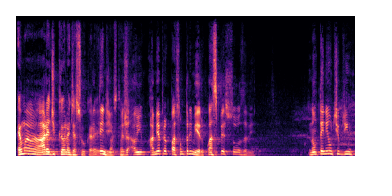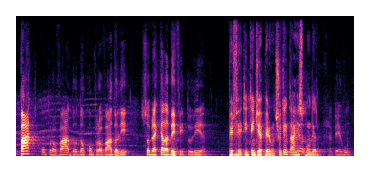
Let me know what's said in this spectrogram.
É uma área de cana de açúcar. Entendi. Aí, mas a, a minha preocupação primeiro com as pessoas ali. Não tem nenhum tipo de impacto comprovado ou não comprovado ali sobre aquela benfeitoria? Perfeito, entendi a pergunta. Deixa eu tentar responder. A pergunta.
